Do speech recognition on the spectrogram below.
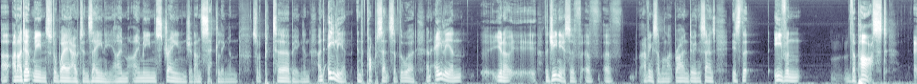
uh, and I don't mean sort of way out and zany. I'm I mean strange and unsettling and sort of perturbing and, and alien in the proper sense of the word. An alien, you know, the genius of of of having someone like Brian doing the sounds is that even the past eh,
